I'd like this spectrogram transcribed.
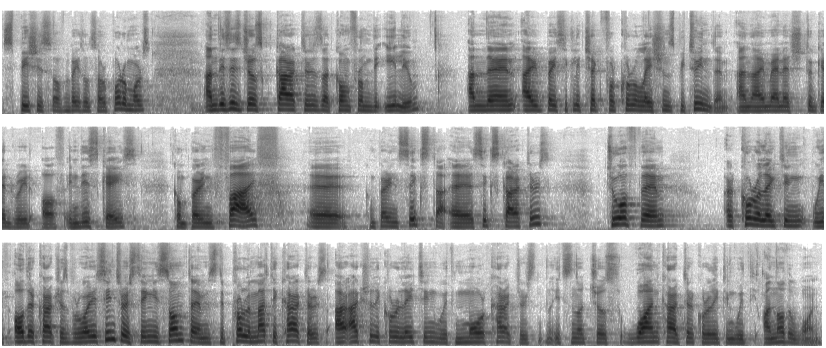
species of basal sauropodomorphs. And this is just characters that come from the ilium. And then I basically checked for correlations between them. And I managed to get rid of, in this case, comparing five, uh, comparing six, uh, six characters. Two of them are correlating with other characters. But what is interesting is sometimes the problematic characters are actually correlating with more characters. It's not just one character correlating with another one.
